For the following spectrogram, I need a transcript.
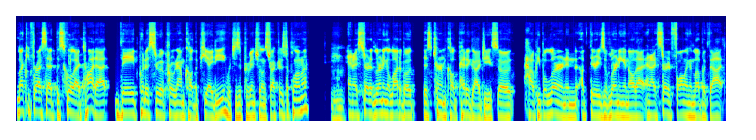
lucky for us at the school I taught at, they put us through a program called the PID, which is a provincial instructor's diploma. Mm-hmm. And I started learning a lot about this term called pedagogy. So, how people learn and uh, theories of learning and all that. And I started falling in love with that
